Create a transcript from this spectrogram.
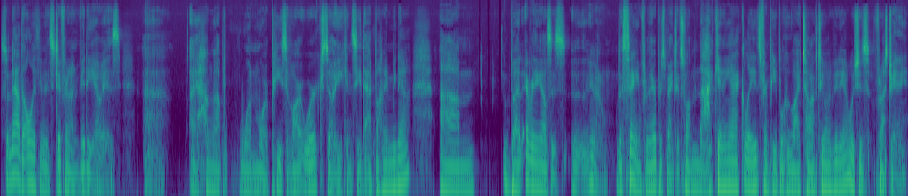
so now the only thing that's different on video is uh, I hung up one more piece of artwork, so you can see that behind me now. Um, but everything else is, uh, you know, the same from their perspective. So I'm not getting accolades from people who I talk to on video, which is frustrating.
